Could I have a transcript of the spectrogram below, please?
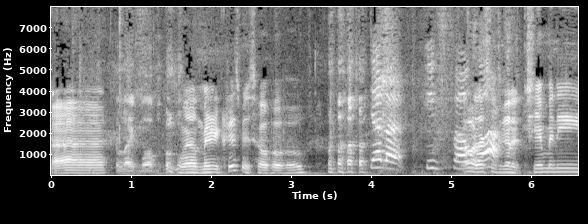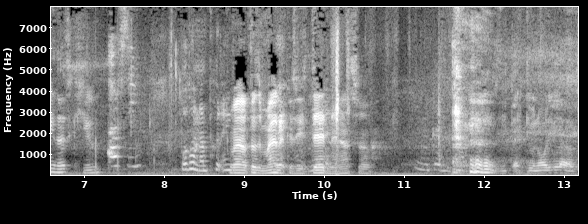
Uh, The light bulb. well, Merry Christmas, ho ho ho. Dada, he fell Oh, this off. one's got a chimney. That's cute. Oh. Hold on, I'm putting. Well, it doesn't matter because he's dead now, so. He's doing what he loves.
